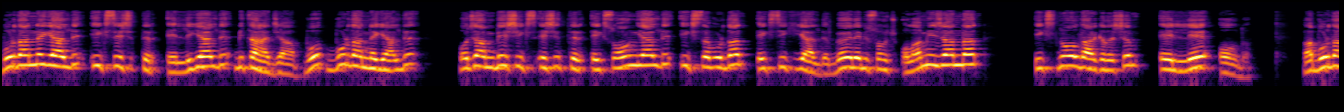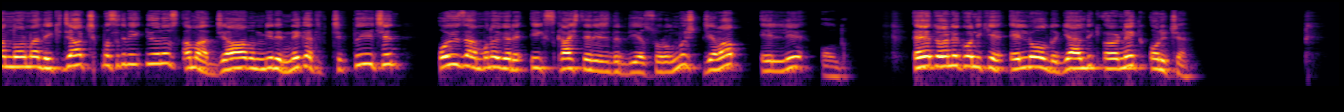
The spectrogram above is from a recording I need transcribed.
Buradan ne geldi? X eşittir 50 geldi. Bir tane cevap bu. Buradan ne geldi? Hocam 5x eşittir eksi 10 geldi. X de buradan eksi 2 geldi. Böyle bir sonuç olamayacağından x ne oldu arkadaşım? 50 oldu. Ha buradan normalde iki cevap çıkmasını bekliyoruz. Ama cevabın biri negatif çıktığı için o yüzden buna göre x kaç derecedir diye sorulmuş. Cevap 50 oldu. Evet örnek 12 50 oldu. Geldik örnek 13'e.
